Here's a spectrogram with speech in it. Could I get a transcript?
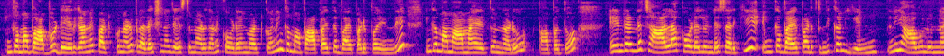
ఇంకా మా బాబు డేర్గానే పట్టుకున్నాడు ప్రదక్షిణ చేస్తున్నాడు కానీ కోడని పట్టుకొని ఇంకా మా పాప అయితే భయపడిపోయింది. ఇంకా మా మామయ్య అయితే ఉన్నాడు పాపతో. ఏంటంటే చాలా కోడలు ఉండేసరికి ఇంకా భయపడుతుంది. కానీ ఎన్ని ఆవులున్నా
